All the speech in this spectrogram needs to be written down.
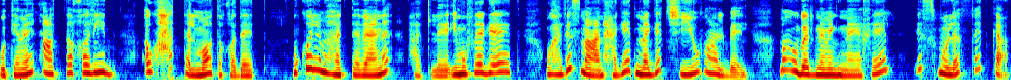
وكمان على التقاليد أو حتى المعتقدات. وكل ما هتتابعنا هتلاقي مفاجآت وهتسمع عن حاجات ما جاتش يوم على البال. ما هو برنامجنا يا خال؟ اسمه لفة كعب.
